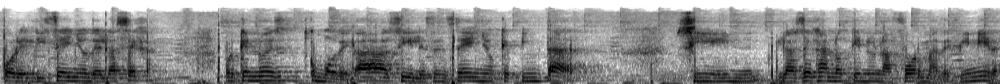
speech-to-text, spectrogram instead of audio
por el diseño de la ceja porque no es como de, ah, sí, les enseño qué pintar, si la ceja no tiene una forma definida.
